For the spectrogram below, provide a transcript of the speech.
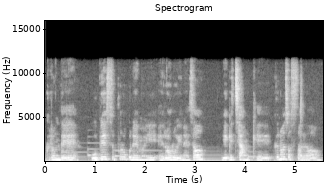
그런데 OBS 프로그램의 에러로 인해서 예기치 않게 끊어졌어요.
